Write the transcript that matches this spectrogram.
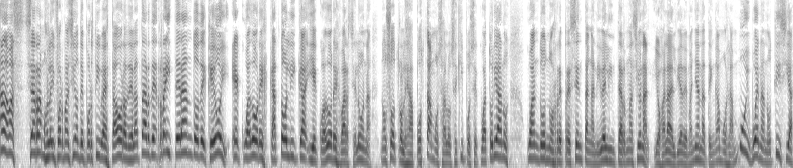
Nada más, cerramos la información deportiva a esta hora de la tarde, reiterando de que hoy Ecuador es católica y Ecuador es Barcelona. Nosotros les apostamos a los equipos ecuatorianos cuando nos representan a nivel internacional. Y ojalá el día de mañana tengamos la muy buena noticia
